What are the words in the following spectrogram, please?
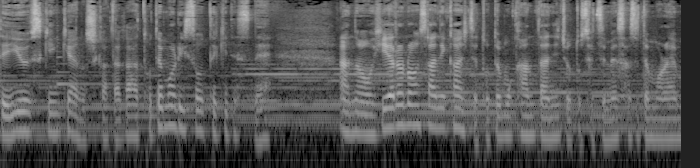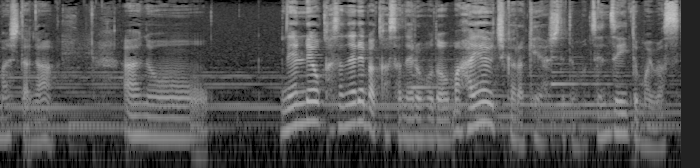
ていうスキンケアの仕方がとても理想的ですね。あのヒアルロン酸に関してとても簡単にちょっと説明させてもらいましたがあの年齢を重ねれば重ねるほど、まあ、早いうちからケアしてても全然いいと思います。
